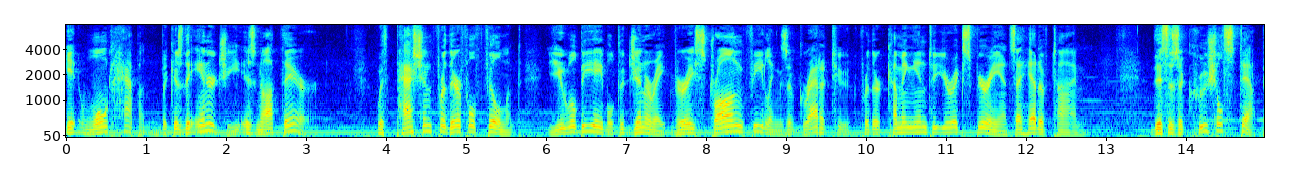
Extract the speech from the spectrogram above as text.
it won't happen because the energy is not there. With passion for their fulfillment, you will be able to generate very strong feelings of gratitude for their coming into your experience ahead of time. This is a crucial step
